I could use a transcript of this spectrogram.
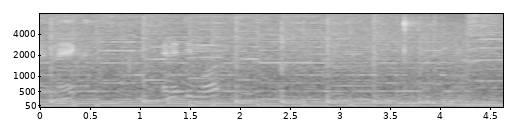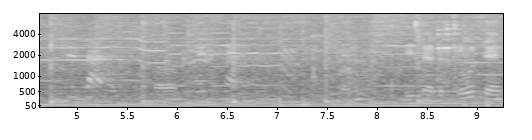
And next. Anything more? These are the fruits and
